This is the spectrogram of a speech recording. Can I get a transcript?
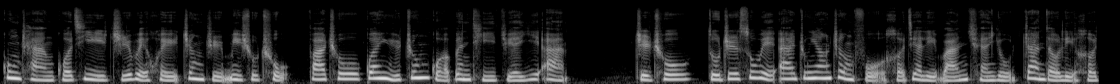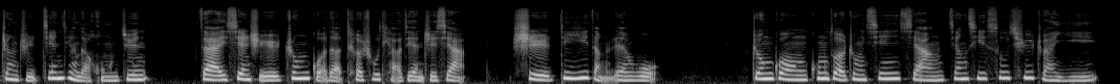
共产国际执委会政治秘书处发出关于中国问题决议案，指出组织苏维埃中央政府和建立完全有战斗力和政治坚定的红军，在现实中国的特殊条件之下，是第一等任务。中共工作重心向江西苏区转移，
